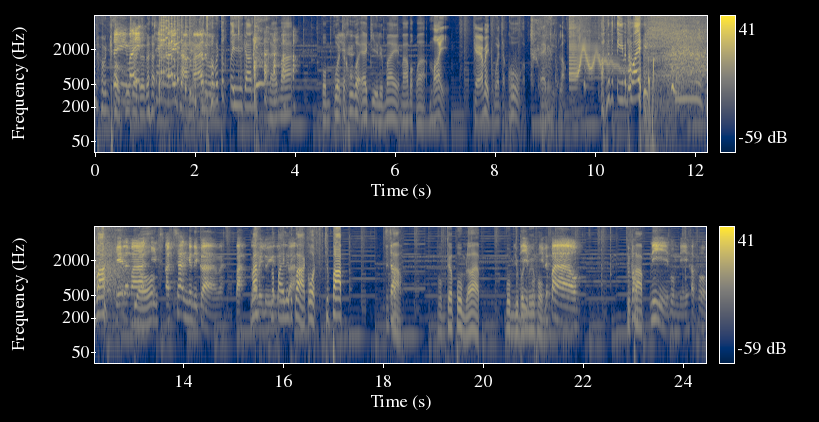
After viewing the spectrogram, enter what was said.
แล้วมันใช่เข้าคู่ไหมกันด้วยนะ ใช่ไหมถามมาดูเราไม่ต้องตีกัน ไหนมา ผมควรจะคู่กับแอกิหรือไม่มาบอกว่า ไม่ แกไม่ควรจะคู่กับแอกิหรอกเอาจะไปตีมันทำไม มาโอเคเรามาเดี๋ยวอินสตรัคชั่นกันดีกว่ามาไปมาเราไปลุยกัเรานไปเลยดีกว่ากดชุบปับจะจับอ้าวผมเจอปุ่มแล้วครับปุ่มอยู่บนมือผมหรือเปล่าชุบปับนี่ปุ่มนี้ครับผม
